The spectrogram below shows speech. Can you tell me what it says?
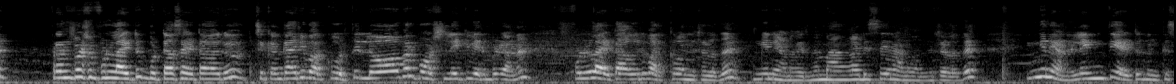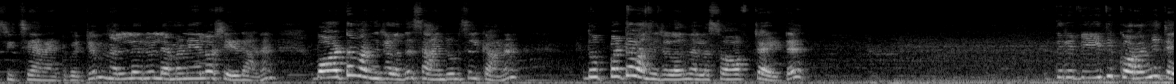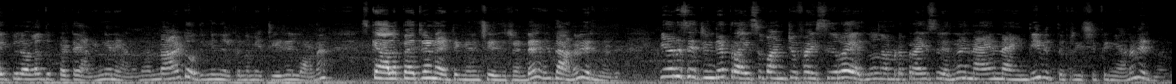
ഫ്രണ്ട് പോർഷൻ ഫുള്ളായിട്ട് ബുട്ടാസ് ആയിട്ട് ആ ഒരു ചിക്കൻ കാരി വർക്ക് കൊടുത്ത് ലോവർ പോർഷനിലേക്ക് വരുമ്പോഴാണ് ഫുള്ളായിട്ട് ആ ഒരു വർക്ക് വന്നിട്ടുള്ളത്. ഇങ്ങനെയാണ് വരുന്നത്. മാങ്ങ ഡിസൈനാണ് വന്നിട്ടുള്ളത്. ഇങ്ങനെയാണ്. ലെങ്തി ആയിട്ട് നിങ്ങൾക്ക് സ്റ്റിച്ച് ചെയ്യാനായിട്ട് പറ്റും. നല്ലൊരു ലെമൺ യെല്ലോ ഷെയ്ഡാണ് ബോട്ടം വന്നിട്ടുള്ളത് സാൻഡൂൺ സിൽക്ക് ആണ്. ദുപ്പട്ട വന്നിട്ടുള്ളത് നല്ല സോഫ്റ്റ് ആയിട്ട്. ഇത്തിരി വീതി കുറഞ്ഞ ടൈപ്പിലുള്ള ദുപ്പട്ടയാണ്. ഇങ്ങനെയാണ്. നന്നായിട്ട് ഒതുങ്ങി നിൽക്കുന്ന മെറ്റീരിയലാണ് സ്കാല പാറ്റേൺ ആയിട്ട് ഇങ്ങനെ ചെയ്തിട്ടുണ്ട്. ഇതാണ് വരുന്നത്. ഈ ഒരു സെറ്റിന്റെ price one two five zero ആയിരുന്നു. നമ്മുടെ പ്രൈസ് വരുന്നത് nine ninety with free shipping ആണ് വരുന്നത്.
